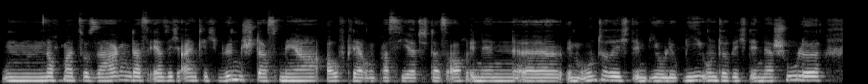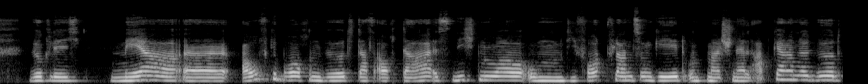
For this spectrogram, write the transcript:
nochmal zu sagen, dass er sich eigentlich wünscht, dass mehr Aufklärung passiert, dass auch in den äh, im Unterricht, im Biologieunterricht in der Schule wirklich mehr äh, aufgebrochen wird, dass auch da es nicht nur um die Fortpflanzung geht und mal schnell abgehandelt wird,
